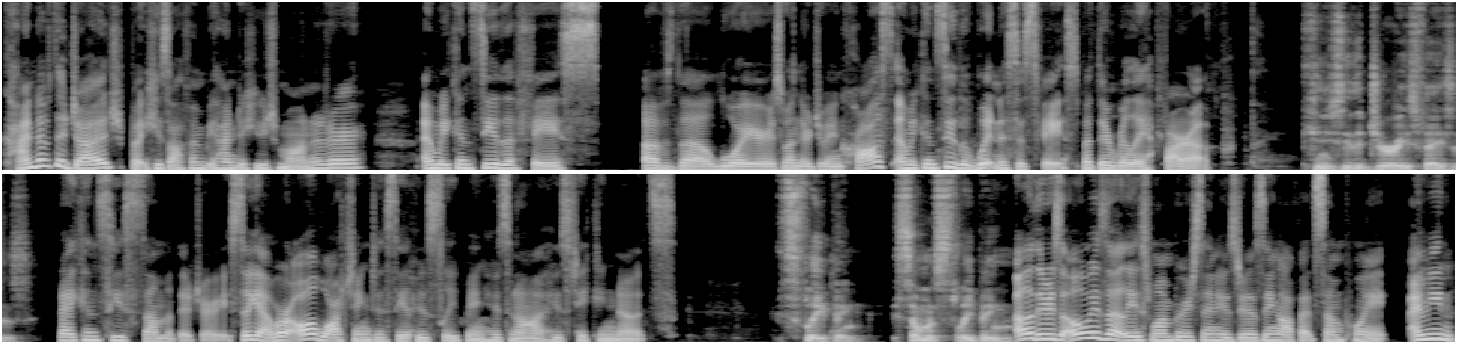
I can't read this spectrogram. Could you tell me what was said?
kind of the judge, but he's often behind a huge monitor. And we can see the face of the lawyers when they're doing cross, and we can see the witness's face, but they're really far up. Can you see the jury's faces? I can see some of the jury. So yeah, we're all watching to see who's sleeping, who's not, who's taking notes. Sleeping. Is someone sleeping? Oh, there's always at least one person who's dozing off at some point. I mean,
